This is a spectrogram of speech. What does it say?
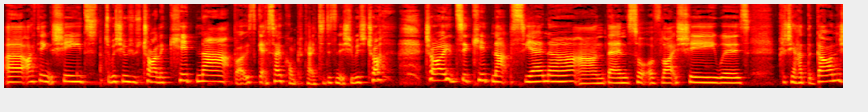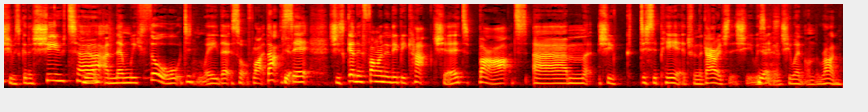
uh, I think she'd she was trying to kidnap. Oh, it gets so complicated, isn't it? She was trying trying to kidnap Sienna, and then sort of like she was because she had the gun, she was going to shoot her, yeah. and then we thought, didn't we, that sort of like that's yeah. it she's going to finally be captured, but um, she disappeared from the garage that she was yes. in and she went on the run.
